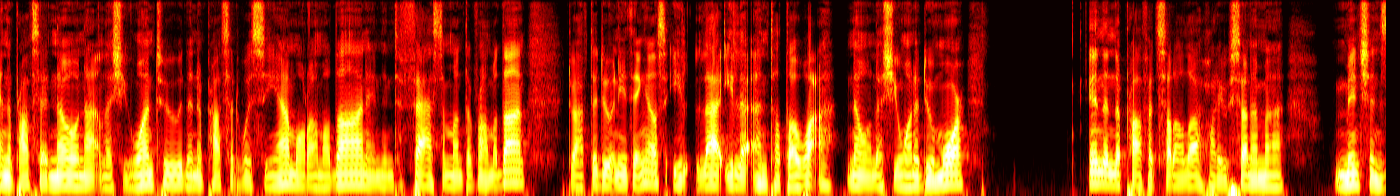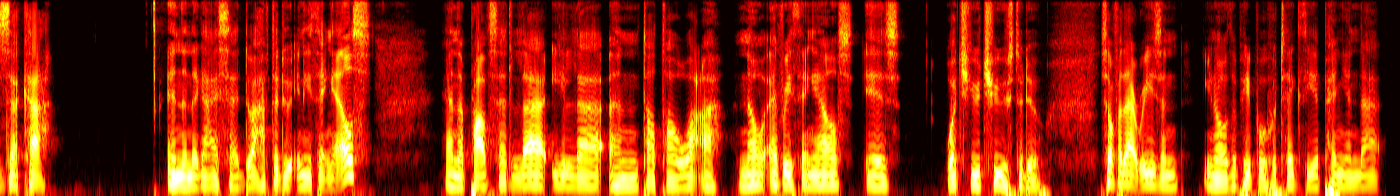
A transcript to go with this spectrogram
And the Prophet said, no, not unless you want to. Then the Prophet said, was siyam or Ramadan and then to fast a month of Ramadan. Do I have to do anything else? La ila an No, unless you want to do more. And then the Prophet alaihi wasallam uh, mentioned zakah. And then the guy said, Do I have to do anything else? And the Prophet said, La illa an. No, everything else is what you choose to do. So for that reason, you know, the people who take the opinion that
